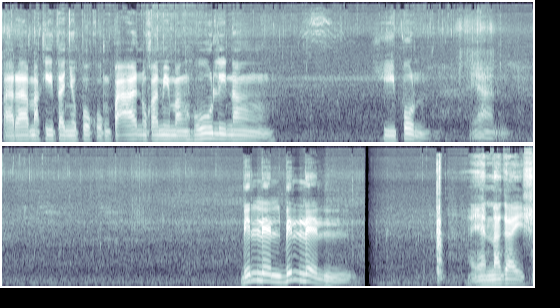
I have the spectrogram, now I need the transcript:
Para makita nyo po kung paano kami manghuli ng hipon. Yan. Billel, billel. Ayan na guys.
